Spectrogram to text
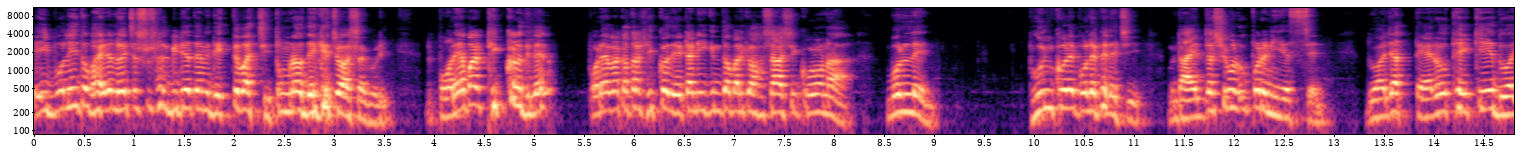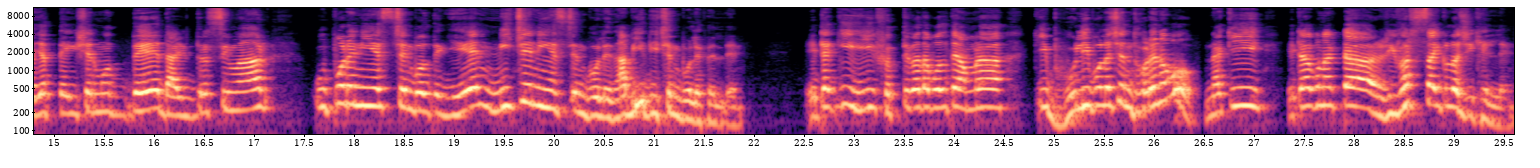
এই বলেই তো ভাইরাল হয়েছে সোশ্যাল মিডিয়াতে আমি দেখতে পাচ্ছি। তোমরাও দেখেছ আশা করি। পরে আবার ঠিক করে দিলেন। পরে আবার কথাটা ঠিক করে। এটা নিয়ে কিন্তু আবার কেউ হাসাহাসি করো না, বললেন। ভুল করে বলে ফেলেছি। দারিদ্র সীমার উপরে নিয়ে এসছেন। দু তেরো থেকে দু হাজার তেইশের মধ্যে দারিদ্র সীমার উপরে নিয়ে এসছেন বলতে গিয়ে নিচে নিয়ে এসছেন বলে, নাবিয়ে দিয়েছেন বলে ফেললেন। এটা কি সত্যি কথা বলতে আমরা কি ভুলই বলেছেন ধরে নেব? নাকি এটা কোনো একটা রিভার্স সাইকোলজি খেললেন?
